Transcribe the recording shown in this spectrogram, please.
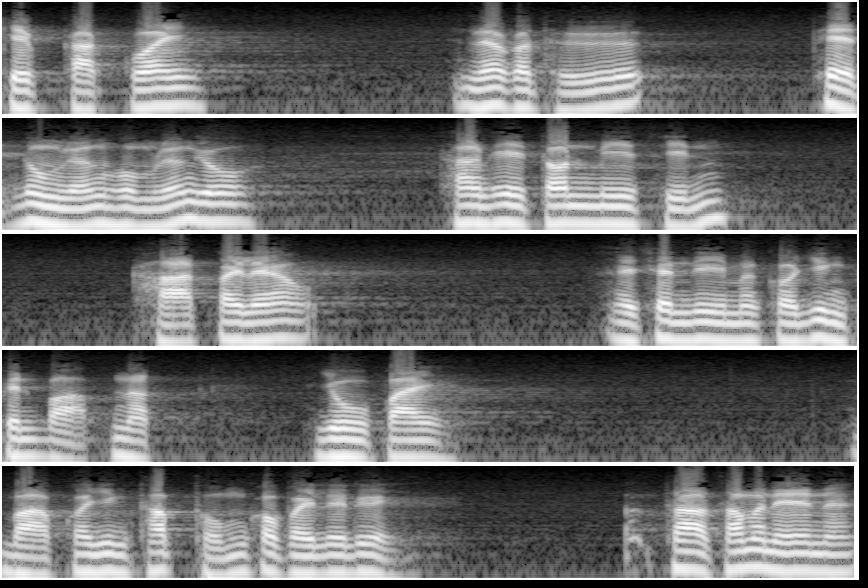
เก็บกักไว้ แล้วก็ถือเพศนุ่งเหลืองห่มเหลืองอยู่ทางที่ตนมีศีล ขาดไปแล้วไอ้เช่นนี้มันก็ยิ่งเป็นบาปหนักอยู่ไป บาปก็ยิ่งทับถมเข้าไปเรื่อยๆ ถ้าสามเณรนะ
